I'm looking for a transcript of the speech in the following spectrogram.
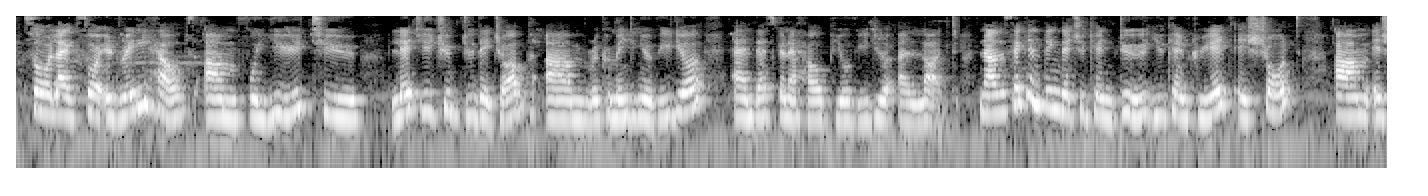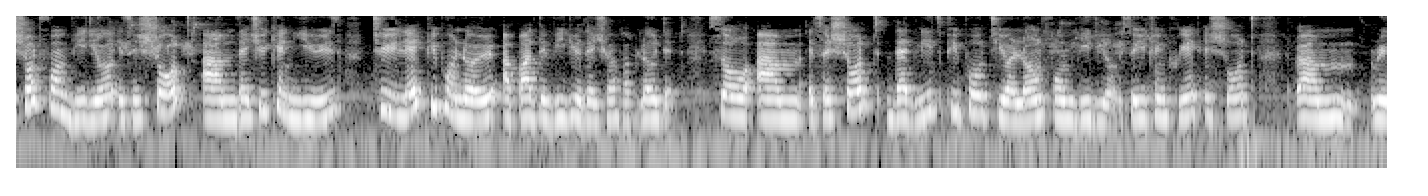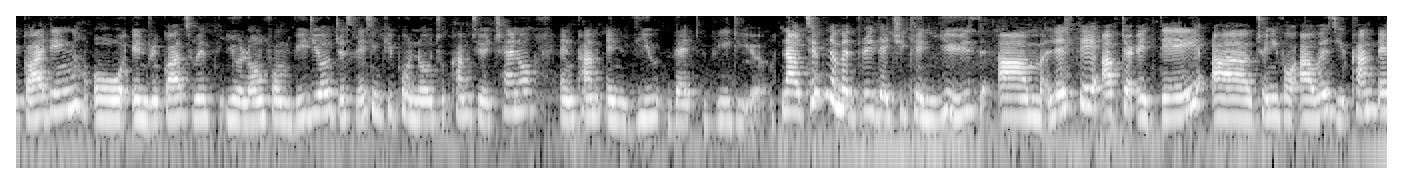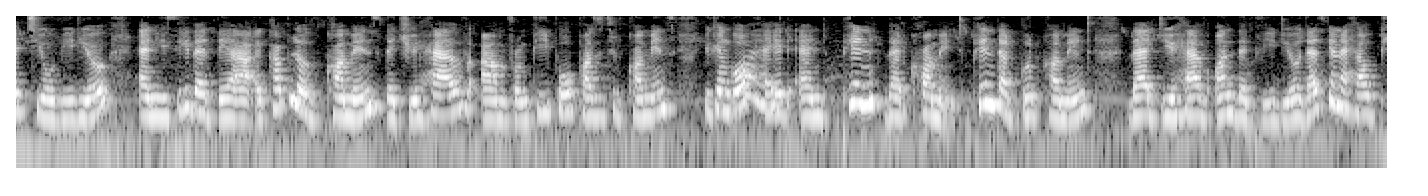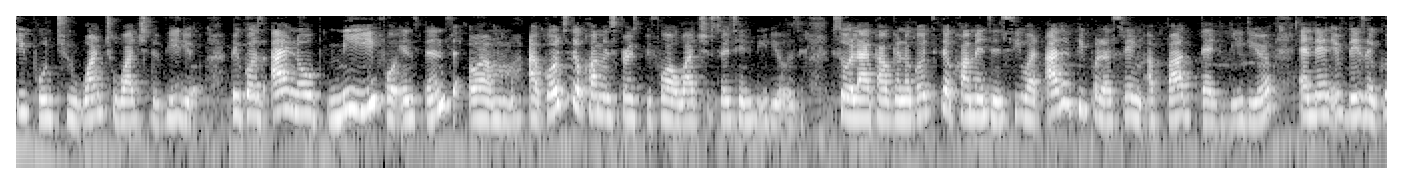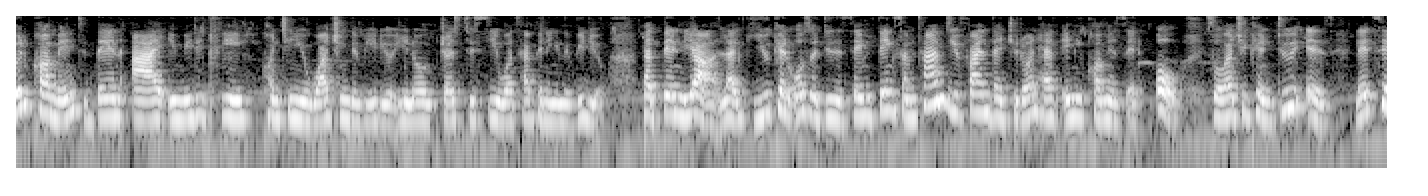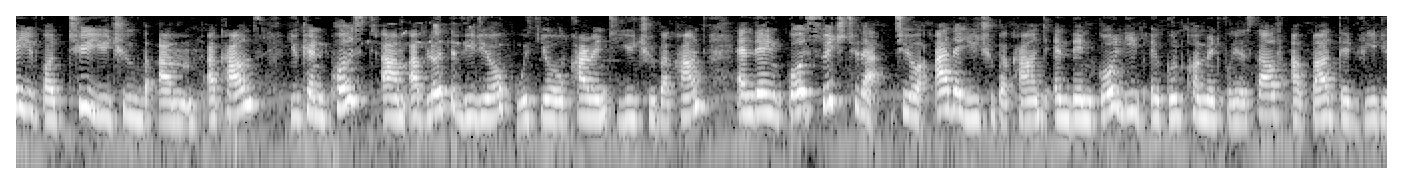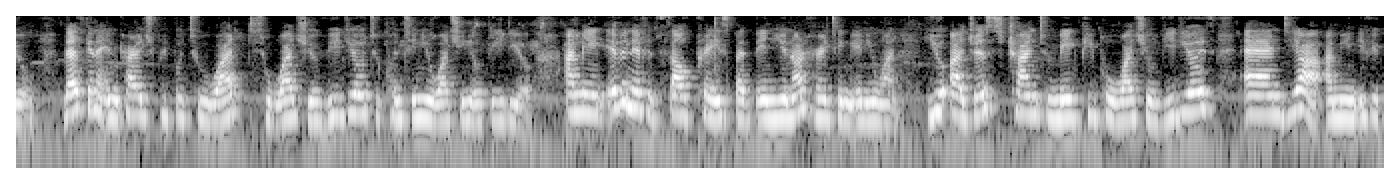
So like so it really helps um for you to let youtube do their job um, recommending your video and that's gonna help your video a lot. Now the second thing that you can do you can create a short um, a short form video. It's a short um, that you can use to let people know about the video that you have uploaded. So um, it's a short that leads people to your long form video. So you can create a short um regarding or in regards with your long form video just letting people know to come to your channel and come and view that video. Now tip number three that you can use um let's say after a day uh 24 hours you come back to your video and you see that there are a couple of comments that you have um from people positive comments you can go ahead and pin that comment. Pin that good comment that you have on that video. That's gonna help people to want to watch the video video. Because i know me for instance um i go to the comments first before i watch certain videos. So like i'm gonna go to the comments and see what other people are saying about that video. And then if there's a good comment then i immediately continue watching the video you know just to see what's happening in the video. But then yeah like you can also do the same thing. Sometimes you find that you don't have any comments at all. So what you can do is let's say you've got two youtube um accounts. You can post um upload the video with your current youtube account and then go switch to that to your other youtube account and then go leave a good comment for yourself about that video. That's going to encourage people to watch to watch your video to continue watching your video. I mean even if it's self-praise but then you're not hurting anyone you are just trying to make people watch your videos. And yeah i mean if you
